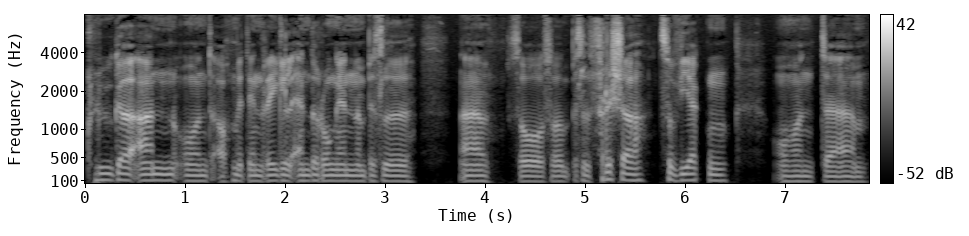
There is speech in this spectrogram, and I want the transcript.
klüger an und auch mit den Regeländerungen ein bisschen äh, so, so ein bisschen frischer zu wirken. Und ähm,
